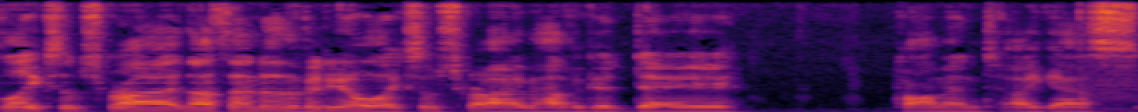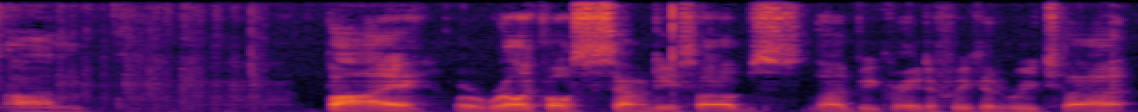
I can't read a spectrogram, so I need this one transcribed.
like, subscribe, that's the end of the video, like, subscribe, have a good day, comment, I guess, um, bye, we're really close to 70 subs, that'd be great if we could reach that,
